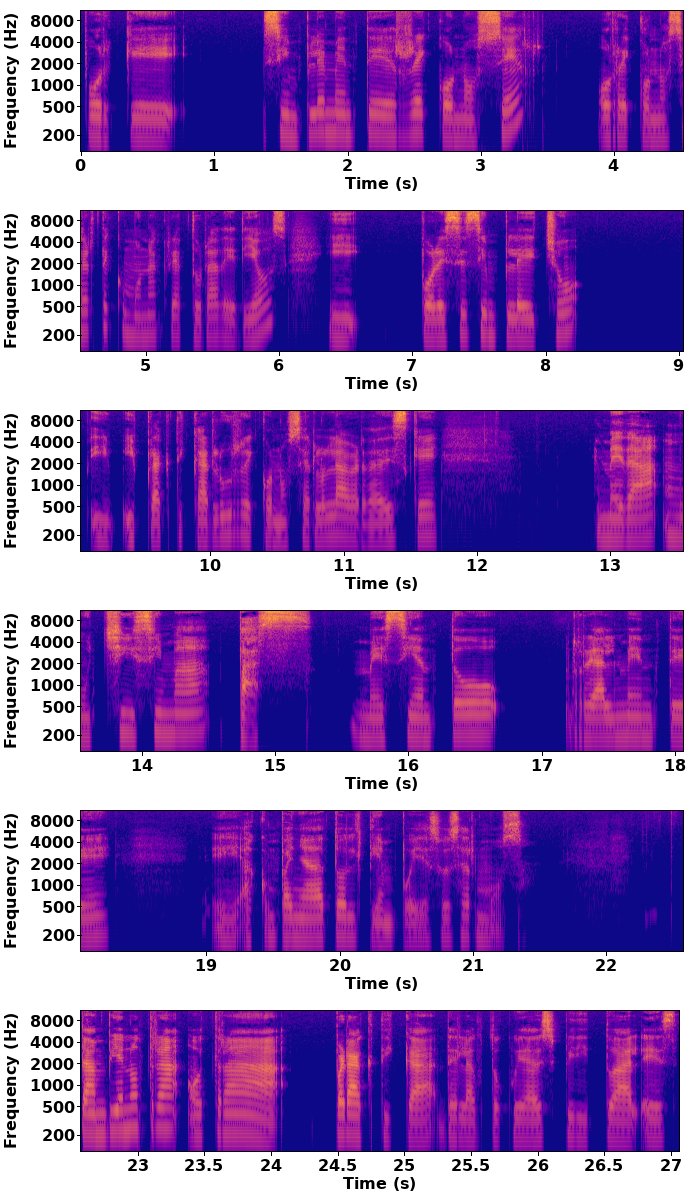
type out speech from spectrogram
porque simplemente es reconocer o reconocerte como una criatura de Dios y por ese simple hecho y, practicarlo y reconocerlo, la verdad es que me da muchísima paz. Me siento realmente eh, acompañada todo el tiempo y eso es hermoso. También otra, otra práctica del autocuidado espiritual es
